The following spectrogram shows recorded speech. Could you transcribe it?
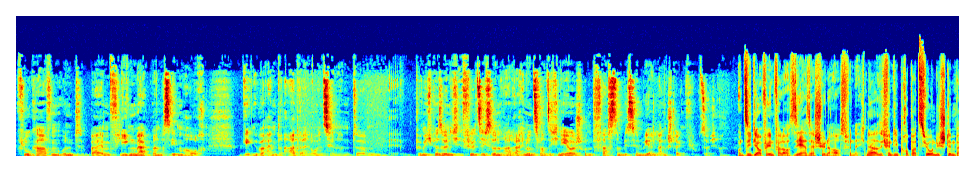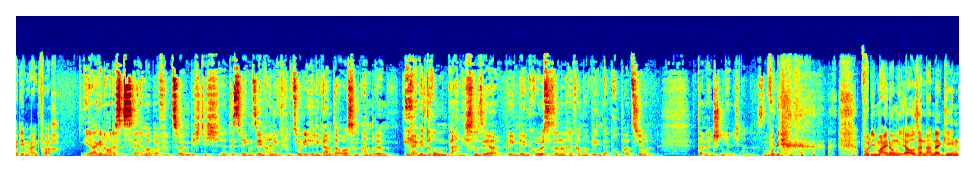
Flughafen und beim Fliegen merkt man das eben auch gegenüber einem A319. Und ähm, für mich persönlich fühlt sich so ein A321 Neo schon fast ein bisschen wie ein Langstreckenflugzeug an. Und sieht ja auf jeden Fall auch sehr, sehr schön aus, finde ich. Ne? Also ich finde die Proportion, die stimmt bei dem einfach. Ja, genau, das ist ja immer bei Flugzeugen wichtig. Deswegen sehen einige Flugzeuge eleganter aus und andere eher gedrungen. Gar nicht so sehr wegen der Größe, sondern einfach nur wegen der Proportion. Bei Menschen ja nicht anders. Wo die, wo die Meinungen ja auseinandergehen,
